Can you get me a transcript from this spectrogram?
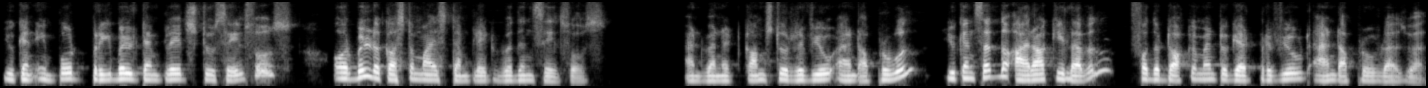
You can import pre-built templates to Salesforce or build a customized template within Salesforce. And when it comes to review and approval, you can set the hierarchy level for the document to get previewed and approved as well.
